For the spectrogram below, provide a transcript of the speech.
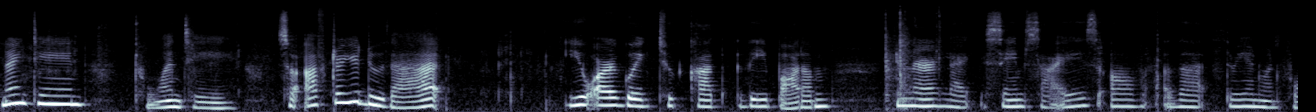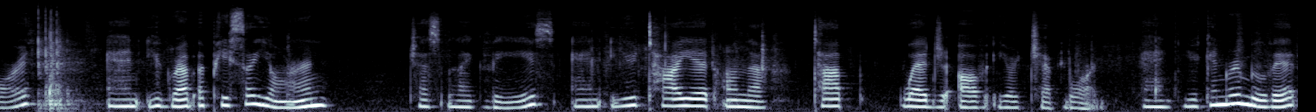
Nineteen, twenty. So after you do that, you are going to cut the bottom in there like same size of that three and one fourth. And you grab a piece of yarn just like this and you tie it on the top wedge of your chipboard. And you can remove it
